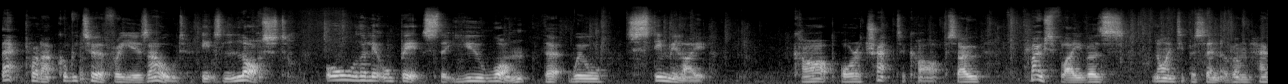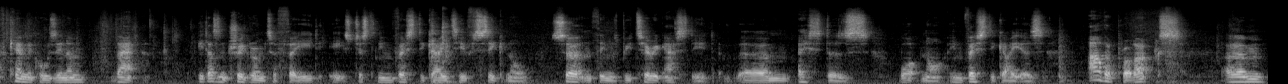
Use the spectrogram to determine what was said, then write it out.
that product could be two or three years old. It's lost all the little bits that you want that will stimulate carp or attract a carp. So most flavours, 90% of them have chemicals in them that it doesn't trigger them to feed, it's just an investigative signal. Certain things, butyric acid, um, esters, whatnot, investigators. Other products, um,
